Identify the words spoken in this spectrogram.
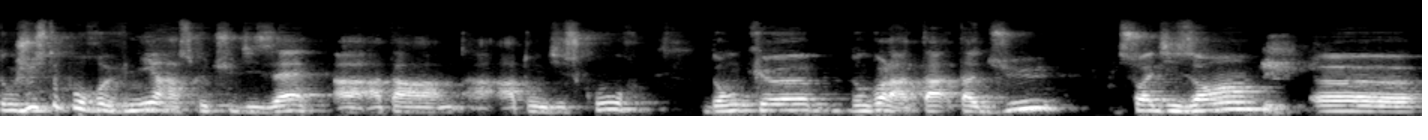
Donc, juste pour revenir à ce que tu disais, à, ton discours, donc, euh, donc voilà, tu as, dû, soi-disant, euh,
